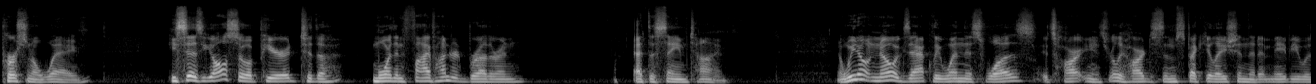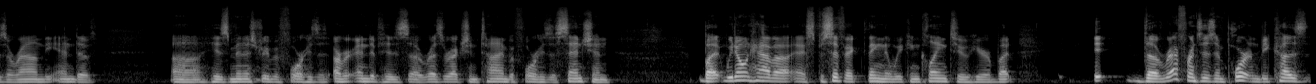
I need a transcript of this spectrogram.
personal way. He says he also appeared to the more than 500 brethren at the same time. And we don't know exactly when this was. It's hard. You know, it's really hard. To Some speculation that it maybe was around the end of uh, his ministry before his or end of his uh, resurrection time before his ascension. But we don't have a, a specific thing that we can cling to here. But it, the reference is important because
